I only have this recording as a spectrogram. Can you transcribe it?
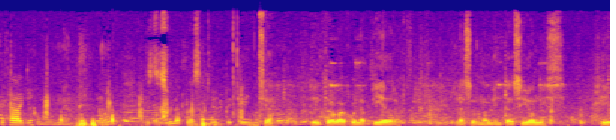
Que estaba aquí. comúnmente. Esta es una plaza muy pequeña. O sea, el trabajo en la piedra, las ornamentaciones, ¿sí?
